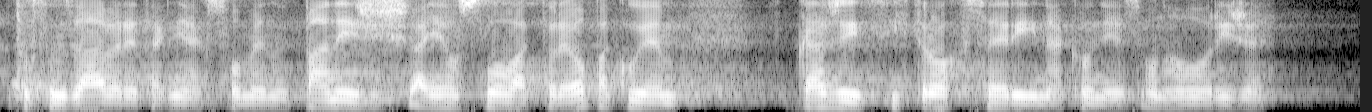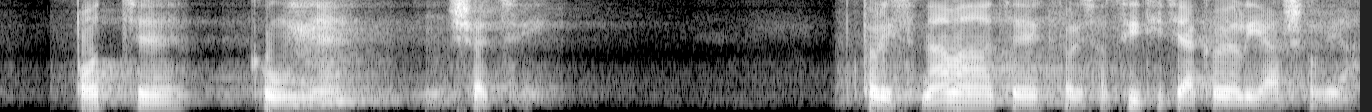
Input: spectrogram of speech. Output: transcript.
A to chcem v závere tak nejak spomenúť. Pán Ježiš a jeho slova, ktoré opakujem v každej z tých troch sérií nakoniec, on hovorí, že poďte ku mne všetci. Ktorí sa namáte, ktorí sa cítite ako Eliášovia.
